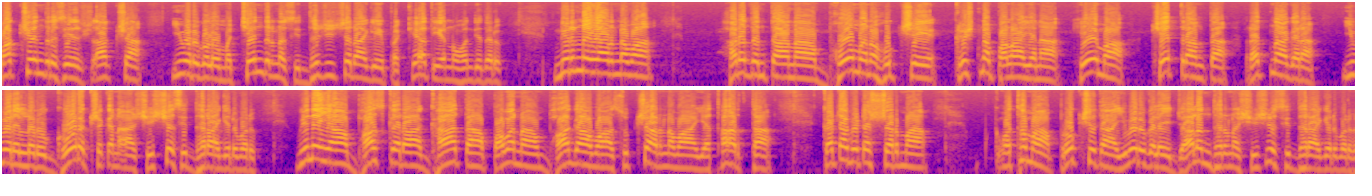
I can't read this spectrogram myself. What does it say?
ಪಾಕ್ಷೇಂದ್ರ ಸಾಕ್ಷ ಇವರುಗಳು ಮಚ್ಚೇಂದ್ರನ ಸಿದ್ಧ ಶಿಷ್ಯರಾಗಿ ಪ್ರಖ್ಯಾತಿಯನ್ನು ಹೊಂದಿದರು. ನಿರ್ಣಯಾರ್ಣವ ಹರದಂತಾನ ಭೋಮನ ಹುಕ್ಷೆ ಕೃಷ್ಣ ಪಲಾಯನ ಹೇಮ ಕ್ಷೇತ್ರಾಂತ ರತ್ನಾಗರ ಇವರೆಲ್ಲರೂ ಘೋರಕ್ಷಕನ ಶಿಷ್ಯ ಸಿದ್ಧರಾಗಿರುವರು. ವಿನಯ, ಭಾಸ್ಕರ, ಘಾತ, ಪವನ, ಭಾಗಾವ, ಸುಕ್ಷಾರ್ಣವ, ಯಥಾರ್ಥ, ಕಟವಿಟ ಶರ್ಮ ವಥಮ ಪ್ರೋಕ್ಷಿತ ಇವರುಗಳೇ ಜಾಲಂಧರನ ಶಿಷ್ಯ ಸಿದ್ಧರಾಗಿರುವರು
